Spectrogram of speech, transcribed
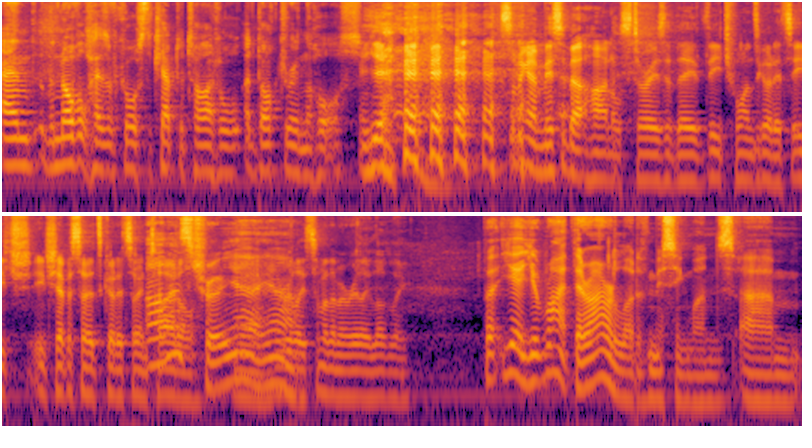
And the novel has, of course, the chapter title A Doctor in the Horse. Yeah. Something I miss about Hartnell stories is that they each one's got its each each episode's got its own Oh, title. that's true, yeah, yeah. Really, some of them are really lovely. But yeah, you're right. There are a lot of missing ones. Um,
